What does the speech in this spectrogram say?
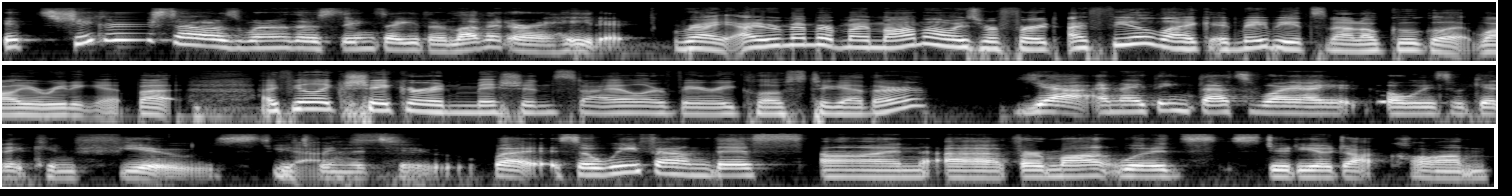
it's shaker style is one of those things I either love it or I hate it. Right. I remember my mom always referred I feel like and maybe it's not, I'll Google it while you're reading it, but I feel like shaker and mission style are very close together. Yeah, and I think that's why I always would get it confused between Yes. the two. But so we found this on uh, VermontWoodsStudio.com,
